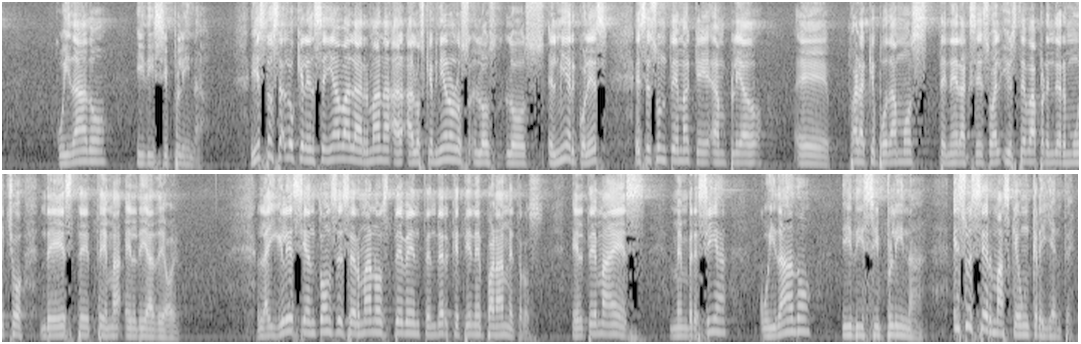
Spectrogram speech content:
cuidado y disciplina. Y esto es algo que le enseñaba la hermana, a, los que vinieron los, el miércoles. Ese es un tema que he ampliado eh, para que podamos tener acceso a él y usted va a aprender mucho de este tema el día de hoy. La iglesia entonces, hermanos, debe entender que tiene parámetros. El tema es membresía, cuidado y disciplina. Eso es ser más que un creyente.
